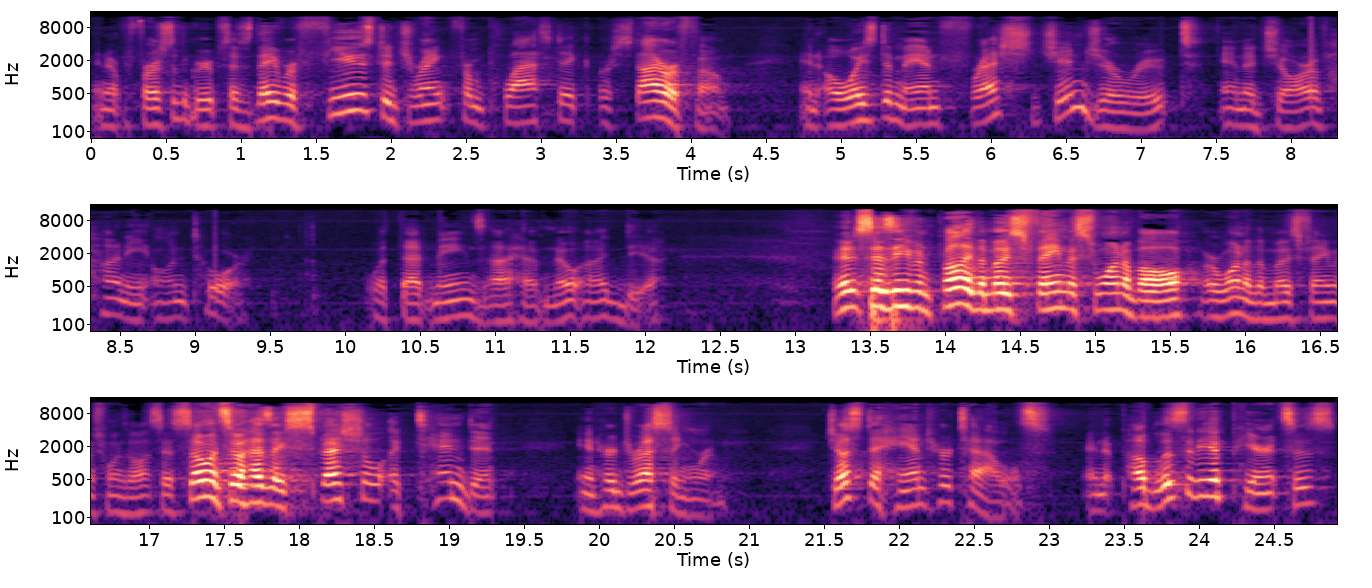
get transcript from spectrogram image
and it refers to the group, says they refuse to drink from plastic or styrofoam, and always demand fresh ginger root and a jar of honey on tour. What that means, I have no idea. And it says, even probably the most famous one of all, or one of the most famous ones of all, it says, so and so has a special attendant in her dressing room just to hand her towels. And at publicity appearances,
